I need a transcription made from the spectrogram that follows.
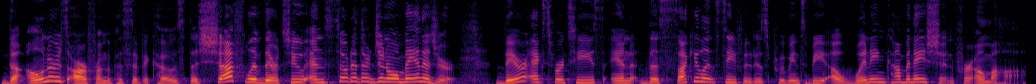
The owners are from the Pacific Coast. The chef lived there too, and so did their general manager. Their expertise and the succulent seafood is proving to be a winning combination for Omaha.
